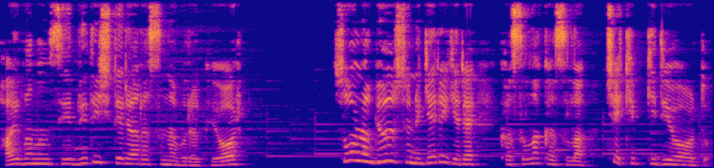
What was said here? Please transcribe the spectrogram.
hayvanın sivri dişleri arasına bırakıyor, Sonra göğsünü gere gere kasıla kasıla çekip gidiyordu.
